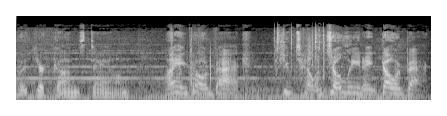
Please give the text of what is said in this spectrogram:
Put your guns down. I ain't going back. You tell him Jolene ain't going back.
